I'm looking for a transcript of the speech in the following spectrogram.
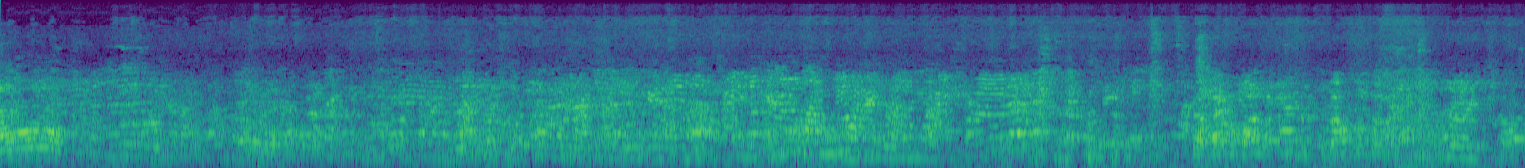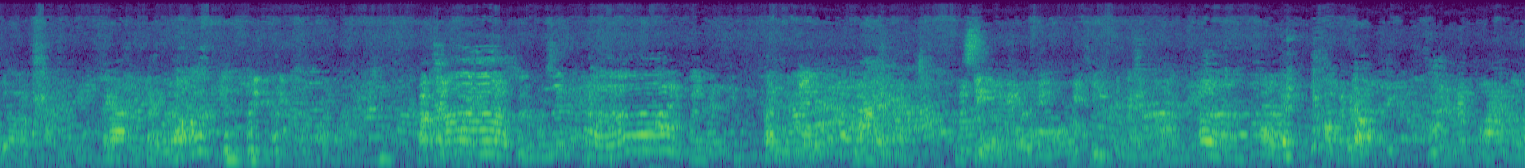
าโอ้ เราไม่บอกว่าเราบางคนก็ไม่ทำเราคือเราไปแล้วเขาใจด้วยที่จะคือไม่คือสิ่งนี้มันเป็นวิธีอะไรที่เขาเขาไม่ได้เขาไม่ได้บอกเร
